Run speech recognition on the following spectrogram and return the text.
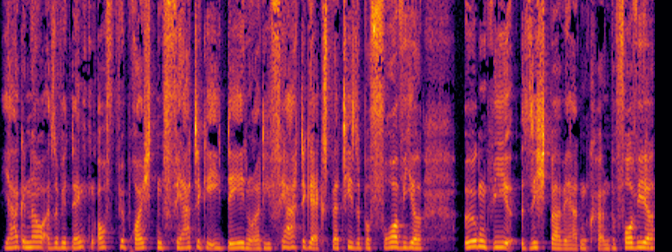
Ja, genau. Also wir denken oft, wir bräuchten fertige Ideen oder die fertige Expertise, bevor wir irgendwie sichtbar werden können, bevor wir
